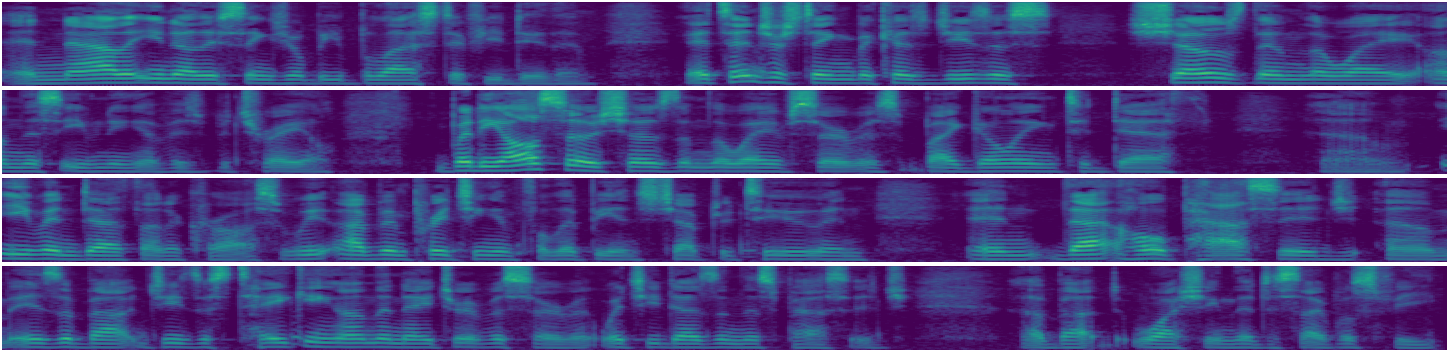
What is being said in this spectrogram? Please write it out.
And now that you know these things, you'll be blessed if you do them. It's interesting because Jesus shows them the way on this evening of his betrayal, but he also shows them the way of service by going to death um, even death on a cross. We I've been preaching in Philippians chapter two, and and that whole passage um, is about Jesus taking on the nature of a servant, which he does in this passage about washing the disciples' feet,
